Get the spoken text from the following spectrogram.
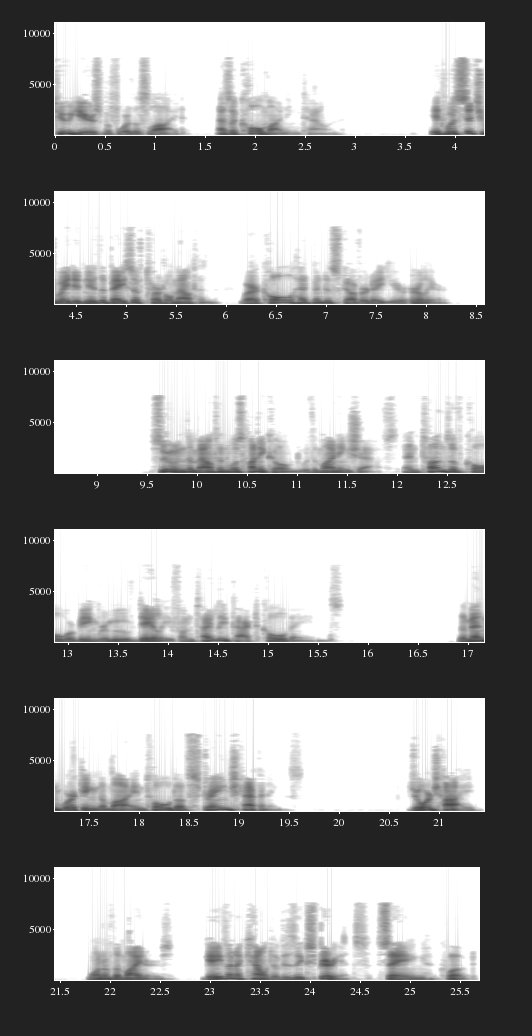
two years before the slide, as a coal mining town. It was situated near the base of Turtle Mountain, where coal had been discovered a year earlier. Soon the mountain was honeycombed with mining shafts, and tons of coal were being removed daily from tightly packed coal veins. The men working the mine told of strange happenings. George High, one of the miners, gave an account of his experience, saying, quote,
